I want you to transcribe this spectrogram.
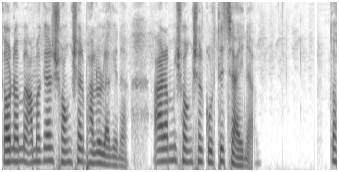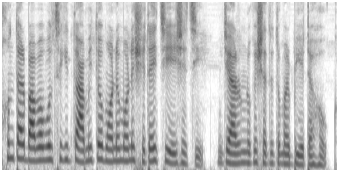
কারণ আমি, আমাকে আর সংসার ভালো লাগে না, আর আমি সংসার করতে চাই না। তখন তার বাবা বলছে, কিন্তু আমি তো মনে মনে সেটাই চেয়ে এসেছি যে আরণ্যকের সাথে তোমার বিয়েটা হোক।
